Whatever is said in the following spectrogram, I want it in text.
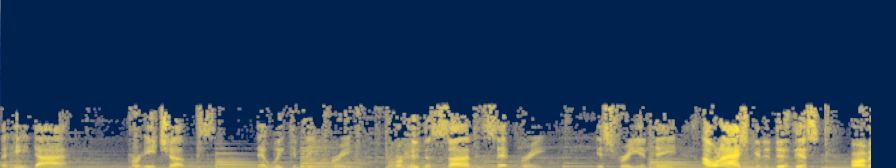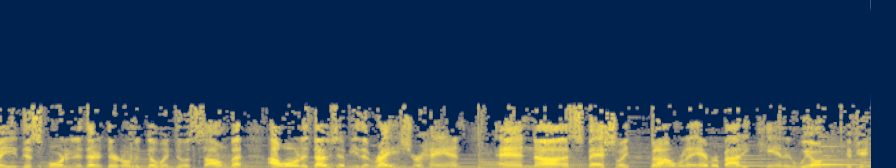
But He died for each of us that we can be free. For who the Son set free is free indeed. I want to ask you to do this for me this morning. They're, they're going to go into a song, but I want those of you that raise your hand, and uh, especially, but I want everybody can and will, if you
